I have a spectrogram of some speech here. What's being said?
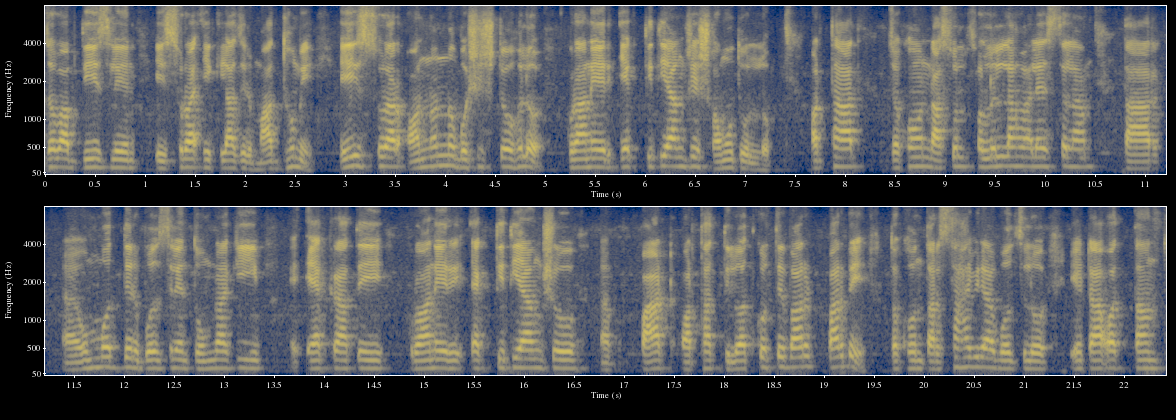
জবাব দিয়েছিলেন এই সুরা ইকলাজের মাধ্যমে। এই সুরার অন্যান্য বৈশিষ্ট্য হলো কোরআনের এক তৃতীয়াংশের সমতুল্য। অর্থাৎ যখন রাসুল সাল্লাহ আলাইসাল্লাম তার আহ, উম্মতদের বলছিলেন তোমরা কি এক রাতে কোরআনের এক তৃতীয়াংশ পাঠ অর্থাৎ তিলওয়াত করতে পার- পারবে, তখন তার সাহাবিরা বলছিল, এটা অত্যন্ত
